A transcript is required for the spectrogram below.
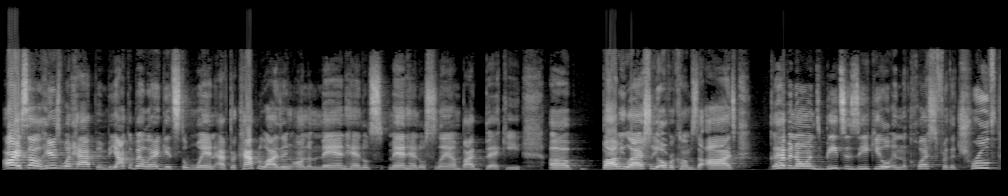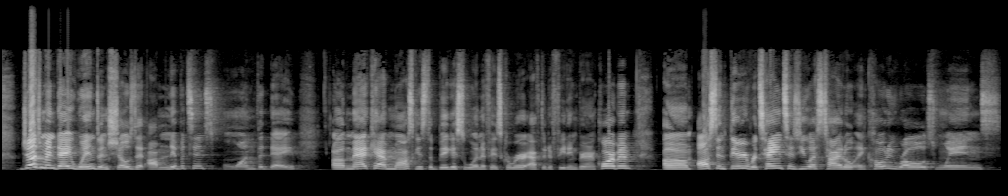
All right, so here's what happened. Bianca Belair gets the win after capitalizing on the manhandle manhandle slam by Becky. Uh, Bobby Lashley overcomes the odds. Kevin Owens beats Ezekiel in the quest for the truth. Judgment Day wins and shows that Omnipotence won the day. Uh, Madcap Moss gets the biggest win of his career after defeating Baron Corbin. Um, Austin Theory retains his U.S. title, and Cody Rhodes wins.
